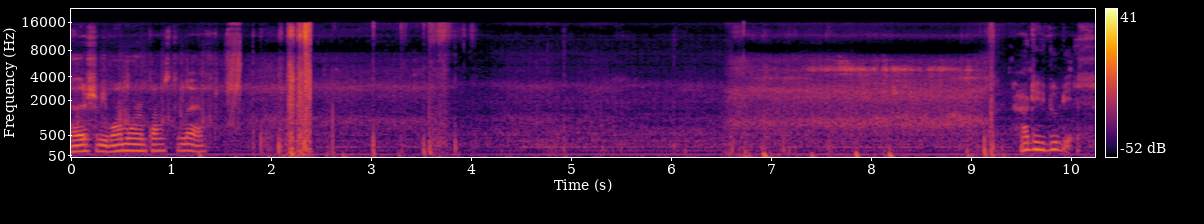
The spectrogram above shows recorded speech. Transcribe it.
now there should be one more imposter left. How do you do this?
